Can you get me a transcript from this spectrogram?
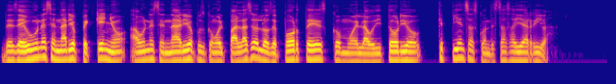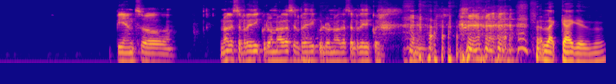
desde un escenario pequeño a un escenario, pues como el Palacio de los Deportes, como el auditorio. ¿Qué piensas cuando estás ahí arriba? Pienso, no hagas el ridículo, no hagas el ridículo, no hagas el ridículo. no la cagues, ¿no?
